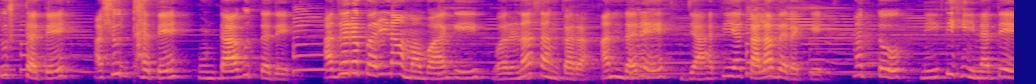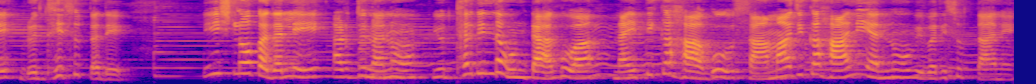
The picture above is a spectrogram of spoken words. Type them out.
ದುಷ್ಟತೆ ಅಶುದ್ಧತೆ ಉಂಟಾಗುತ್ತದೆ. ಅದರ ಪರಿಣಾಮವಾಗಿ ವರ್ಣಸಂಕರ, ಅಂದರೆ ಜಾತಿಯ ಕಲಬೆರಕೆ ಮತ್ತು ನೀತಿಹೀನತೆ ವೃದ್ಧಿಸುತ್ತದೆ. ಈ ಶ್ಲೋಕದಲ್ಲಿ ಅರ್ಜುನನು ಯುದ್ಧದಿಂದ ಉಂಟಾಗುವ ನೈತಿಕ ಹಾಗೂ ಸಾಮಾಜಿಕ ಹಾನಿಯನ್ನು ವಿವರಿಸುತ್ತಾನೆ.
